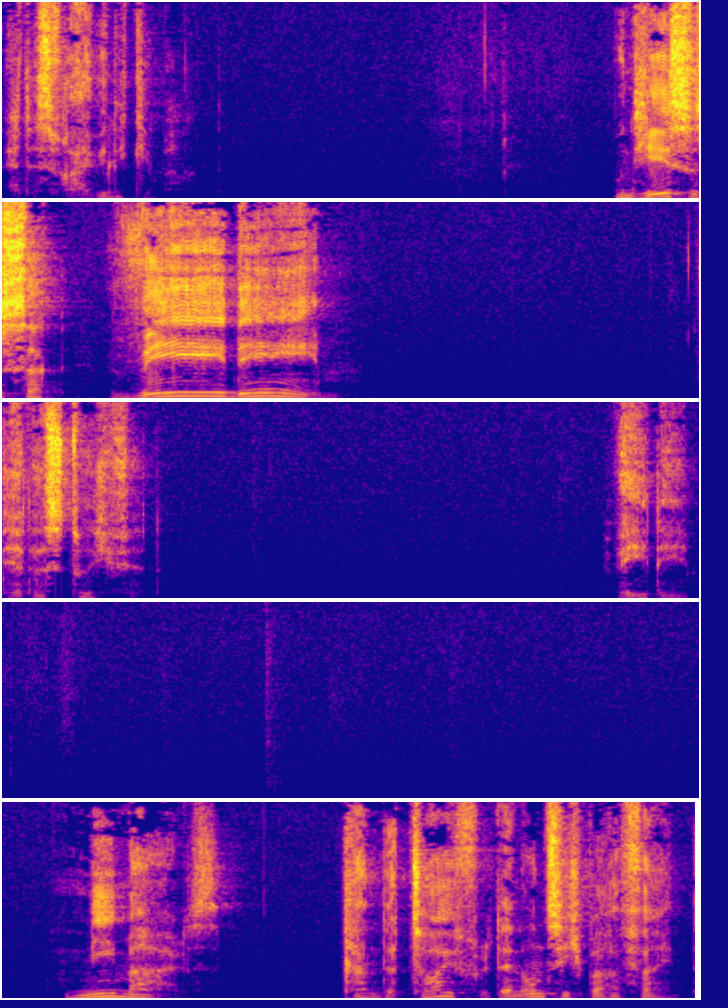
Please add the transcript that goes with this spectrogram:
Er hat es freiwillig gemacht. Und Jesus sagt, weh dem, der das durchführt. Weh dem. Niemals kann der Teufel, dein unsichtbarer Feind,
